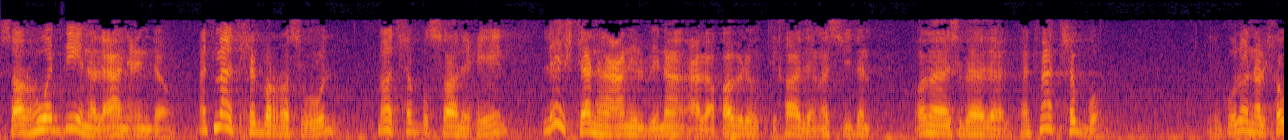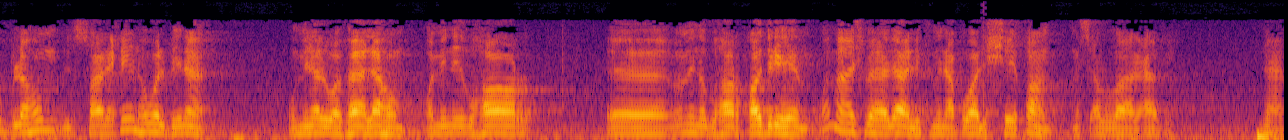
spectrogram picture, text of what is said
صار هو الدين الآن عندهم. أنت ما تحب الرسول ما تحب الصالحين ليش تنهى عن البناء على قبره واتخاذه مسجدا وما أشبه ذلك؟ أنت ما تحبهم. يقولون الحب لهم للصالحين هو البناء ومن الوفاء لهم ومن إظهار ومن إظهار قدرهم وما أشبه ذلك من أقوال الشيطان. نسأل الله العافية. نعم.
